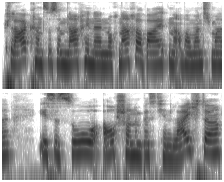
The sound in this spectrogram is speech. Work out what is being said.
Klar kannst du es im Nachhinein noch nacharbeiten, aber manchmal ist es so auch schon ein bisschen leichter.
